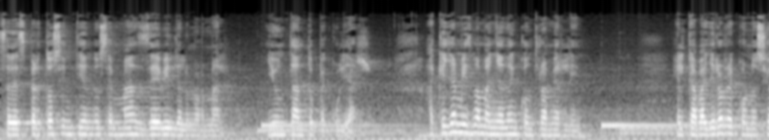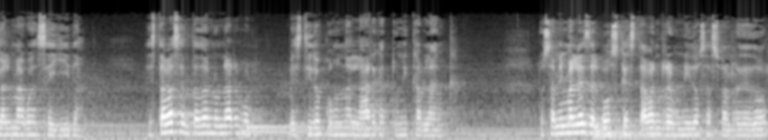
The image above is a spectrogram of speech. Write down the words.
se despertó sintiéndose más débil de lo normal y un tanto peculiar. Aquella misma mañana encontró a Merlín. El caballero reconoció al mago enseguida. Estaba sentado en un árbol, vestido con una larga túnica blanca. Los animales del bosque estaban reunidos a su alrededor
